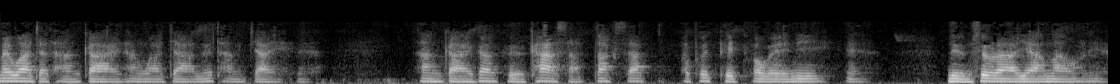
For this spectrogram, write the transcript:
ไม่ว่าจะทางกายทางวาจาหรือทางใจ ทางกายก็คือฆ่าสัตว์ลักทรัพย์ประพฤติผิดประเวณีดื่มสุรายาเมาเนี่ย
